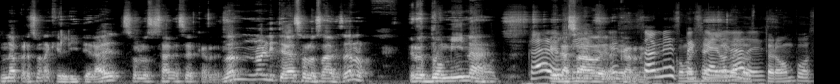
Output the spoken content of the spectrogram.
una persona que literal solo sabe hacer carnes. No, no literal solo sabe hacerlo pero domina el asado de la carne. Son especialidades. de los trompos.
